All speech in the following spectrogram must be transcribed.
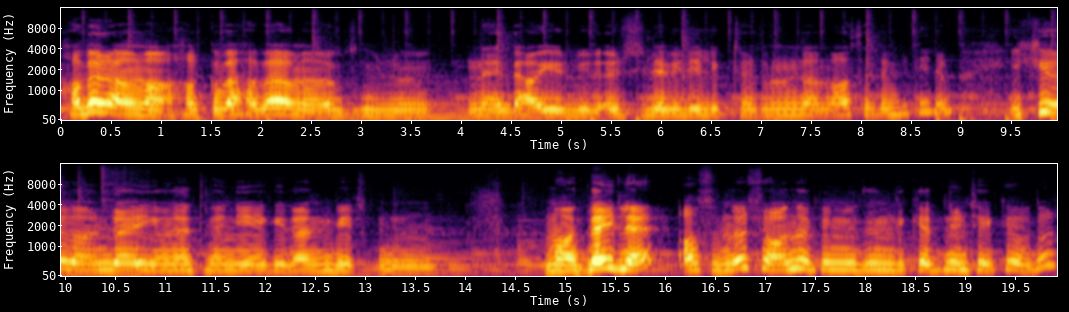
Haber alma hakkı ve haber alma özgürlüğüne dair bir erişilebilirlik çözümünden bahsedebilirim. İki yıl önce yönetmeliğe giren bir hmm, maddeyle aslında şu an hepimizin dikkatini çekiyordur.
